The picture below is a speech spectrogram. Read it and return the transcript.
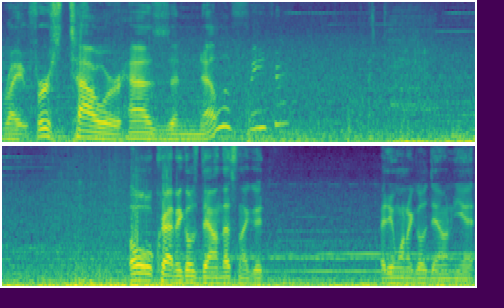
Right, first tower has an elevator? Oh crap, it goes down. That's not good. I didn't want to go down yet.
